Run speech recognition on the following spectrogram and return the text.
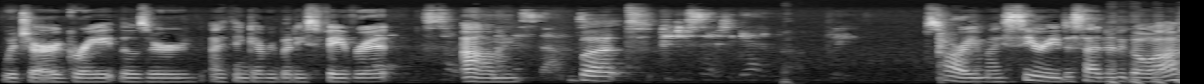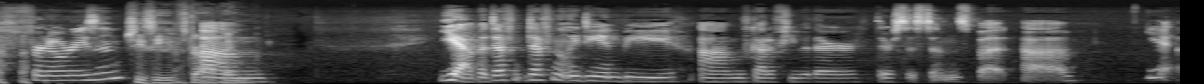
which are great. Those are I think everybody's favorite. Um, but Sorry, my Siri decided to go off for no reason. She's eavesdropping. Um, yeah, but def- definitely D and B. Um, we've got a few of their their systems, but uh, yeah.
